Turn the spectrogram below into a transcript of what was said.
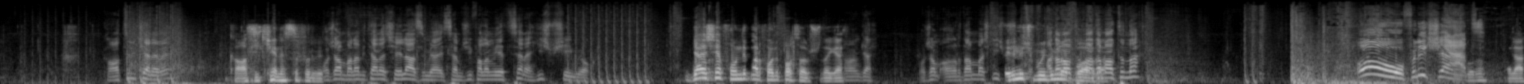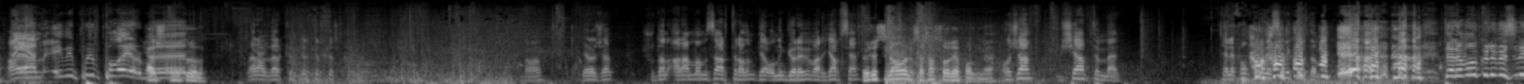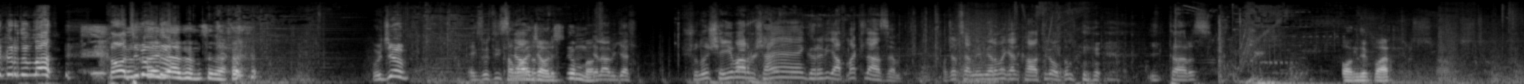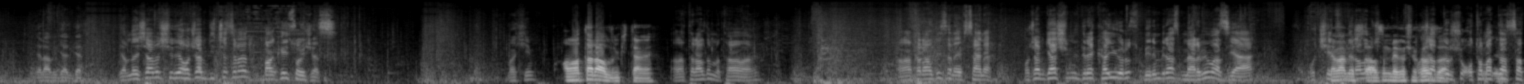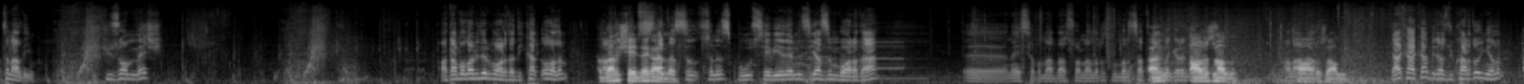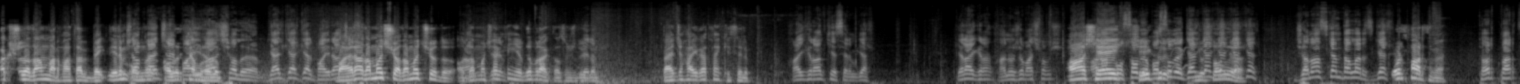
Katil kene mi? Katil Kenan 01. Hocam bana bir tane şey lazım ya. SMG falan yetsene. Hiçbir şeyim yok. Gel şey fondip var fondip olsalım şurada gel. Tamam gel. Hocam ağırdan başka hiçbir Benim şey hiç build'im Adam yok bu altında arada. adam altında. Oh flick shot. Helal. I am AVP player man. Gel şunu kuralım. Ver abi ver kır kır kır kır. Tamam. Gel hocam. Şuradan aranmamızı artıralım. Gel onun görevi var. Yap sen. Önce silah alalım istersen sonra yapalım ya. Hocam bir şey yaptım ben. Telefon kulübesini kırdım. Telefon kulübesini kırdım lan. Katil oldum. Öldüm sana. Hocam. Egzotik silah Tabanca aldım. var istiyor musun? Gel abi gel. Şunun şeyi varmış. He görevi yapmak lazım. Hocam sen benim yanıma gel. Katil oldum. İlk taarruz. Fondip var. Gel abi gel gel. Yanlış abi şimdi hocam gideceğiz hemen bankayı soyacağız. Bakayım. Anahtar aldım iki tane. Anahtar aldın mı? Tamam abi. Anahtar aldıysan efsane. Hocam gel şimdi direkt kayıyoruz. Benim biraz mermim az ya. O çetinleri Hemen alırım. lazım, benim çok Hocam az da. dur şu otomattan satın alayım. 215. Adam olabilir bu arada dikkatli olalım. Adam Kardeşim, şeyde sizler galiba. nasılsınız? Bu seviyelerinizi yazın bu arada. Ee, neyse bunlardan sonra alırız. Bunları satın alma Ben görevi taarruz var. aldım. Al, al, al. Taarruz aldım. Gel kanka biraz yukarıda oynayalım. Bak şurada adam var Fatih abi bekleyelim Hocam onu bence alırken bayrağı vuralım. açalım. Gel gel gel bayrağı, Bayrağı açalım. adam açıyor adam açıyordu. Tamam, adam açarken gidelim. yarıda bıraktı az önce duydum. Bence Hayrat'tan keselim. High ground keselim gel. Gel ground. Hani hocam açmamış. Aa, şey, Adam boss oluyor, şeyi boss oluyor. Gel gel gel gel gel. Canı azken dalarız gel. Dört parti mi? Third part.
